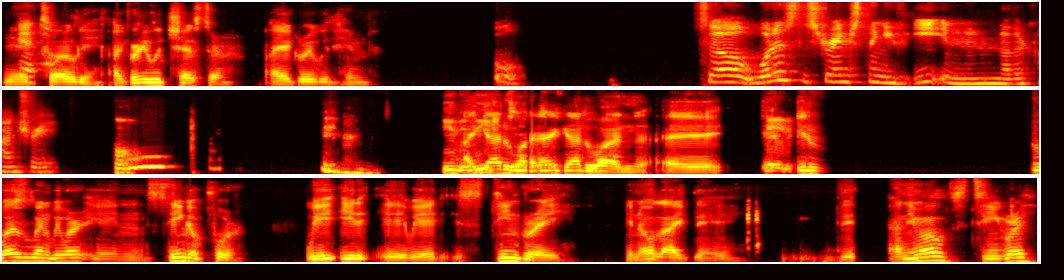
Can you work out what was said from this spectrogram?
Yeah, Yeah. totally. Agree with Chester. I agree with him. Cool. So what is the strangest thing you've eaten in another country? Oh, I got one. I got one. Uh, it, it was when we were in Singapore. We eat uh, we ate stingray. You know, like the the animal stingray.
